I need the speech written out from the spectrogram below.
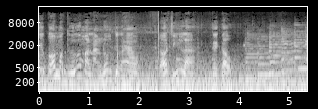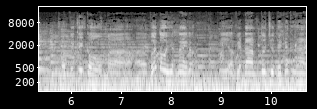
nhưng có một thứ mà làng Nôm tự hào đó chính là cây cầu. Một cái cây cầu mà à, với tôi hiện nay đó thì ở Việt Nam tôi chưa thấy cái thứ hai.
